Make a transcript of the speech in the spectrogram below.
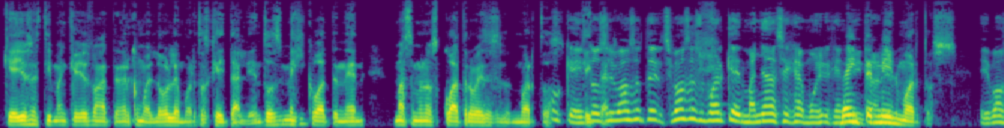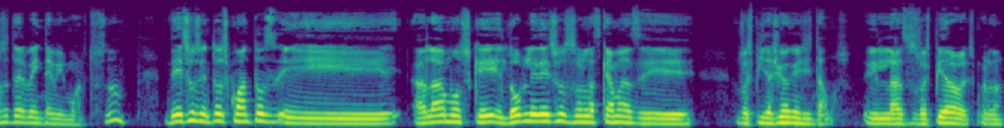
que ellos estiman que ellos van a tener como el doble de muertos que Italia. Entonces México va a tener más o menos cuatro veces los muertos. ok, que entonces Italia. vamos a, tener- si vamos a suponer que mañana se deja de morir gente. en 20 Italia, mil muertos. eh, vamos a tener 20 mil muertos, ¿no? De esos, entonces, ¿cuántos? eh, hablábamos que el doble de esos son las camas de respiración que necesitamos. Eh, las respiradores, perdón.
